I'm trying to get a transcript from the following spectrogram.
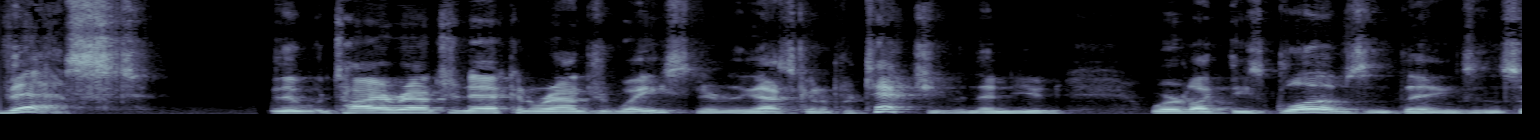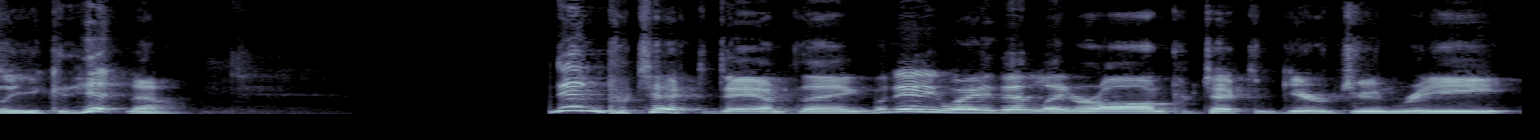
vest that would tie around your neck and around your waist and everything. That's going to protect you. And then you'd wear like these gloves and things, and so you could hit now. Didn't protect a damn thing, but anyway, then later on, protective gear, Jhoon Rhee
